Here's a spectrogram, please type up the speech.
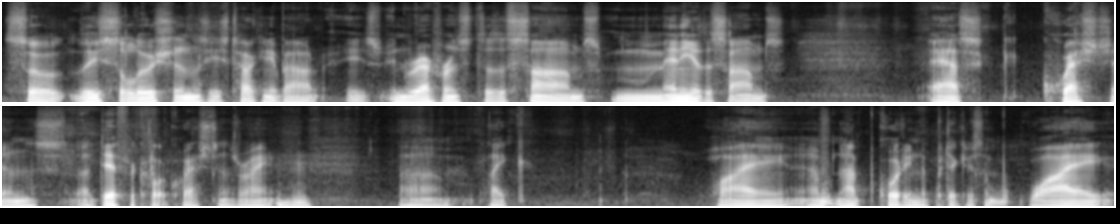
So these solutions he's talking about is in reference to the Psalms. Many of the Psalms ask questions, uh, difficult questions, right? Um, like, why? I'm not quoting the particular psalm. Why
